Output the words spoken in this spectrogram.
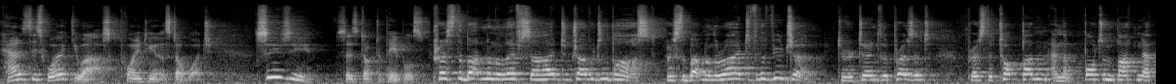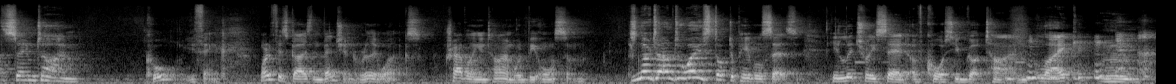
How does this work, you ask, pointing at the stopwatch. It's easy. Says Dr. Peebles. Press the button on the left side to travel to the past. Press the button on the right for the future. To return to the present, press the top button and the bottom button at the same time. Cool, you think. What if this guy's invention really works? Traveling in time would be awesome. There's no time to waste. Dr. Peebles says. He literally said, Of course you've got time. like, mm.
